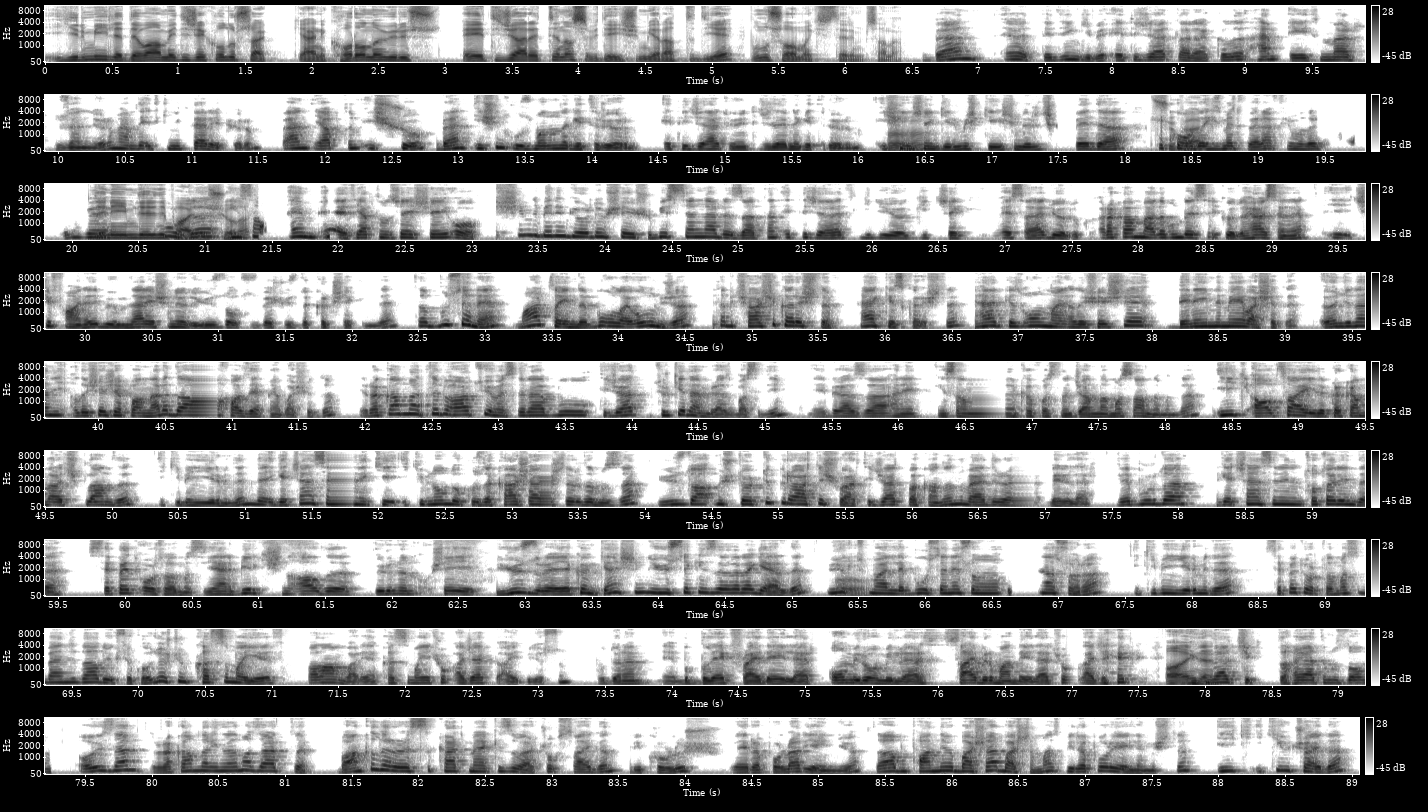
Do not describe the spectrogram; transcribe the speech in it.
2020 ile devam edecek olursak yani koronavirüs e-ticarette nasıl bir değişim yarattı diye bunu sormak isterim sana. Ben evet dediğin gibi e-ticaretle alakalı hem eğitimler düzenliyorum hem de etkinlikler yapıyorum. Ben yaptığım iş şu. Ben işin uzmanına getiriyorum. E-ticaret yöneticilerine getiriyorum. İşin Hı hı. içine girmiş girişimleri çıkıp ve de bu Süper. konuda hizmet veren firmaları ve Deneyimlerini paylaşıyorlar. insan- hem, evet yaptığımız şey, şey o. Şimdi benim gördüğüm şey şu. Biz senelerde zaten e-ticaret gidiyor, gidecek vesaire diyorduk. Rakamlar da bunu destekliyordu. Her sene çift haneli büyümeler yaşanıyordu. %35, %40 şeklinde. Tabii bu sene Mart ayında bu olay olunca tabii çarşı karıştı. Herkes karıştı. Herkes online alışverişi deneyimlemeye başladı. Önceden alışveriş yapanlar da daha fazla yapmaya başladı. E, Rakamlar tabii artıyor. Mesela bu ticaret Türkiye'den biraz bahsedeyim. E, Biraz daha hani insanların kafasında canlanması anlamında. İlk 6 aylık rakamlar açıklandı 2020'den ve geçen seneki 2019'da karşılaştırdığımızda %64'lük bir artış var. Ticaret Bakanlığı'nın verdiği veriler. Ve burada geçen senenin totalinde sepet ortalaması yani bir kişinin aldığı ürünün şeyi 100 liraya yakınken şimdi 108 liralara geldi. Büyük Hmm. ihtimalle bu sene sonundan sonra 2020'de sepet ortalaması bence daha da yüksek olacak. Çünkü Kasım ayı falan var. Yani Kasım ayı çok acayip bir ay biliyorsun. Bu dönem e, bu Black Friday'ler, 11-11'ler, Cyber Monday'ler çok acayip günler çıktı hayatımızda. olmuş. O yüzden rakamlar inanılmaz arttı. Bankalar arası kart merkezi var. Çok saygın bir kuruluş ve raporlar yayınlıyor. Daha bu pandemi başlar başlamaz bir rapor yayınlamıştı. İlk 2-3 ayda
